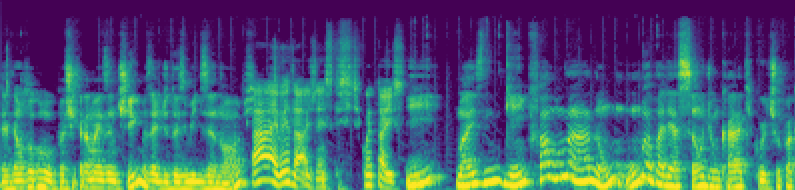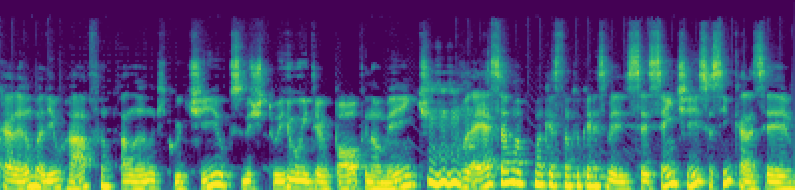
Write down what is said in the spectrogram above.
é um jogo, eu achei que era mais antigo, mas é de 2019. Ah, é verdade, né, esqueci de contar isso. E, mas ninguém falou nada. Um, uma avaliação de um cara que curtiu pra caramba ali, o Rafa, falando que curtiu, que substituiu o Interpol finalmente. Essa é uma, uma questão que eu queria saber. Você sente isso assim, cara? Você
